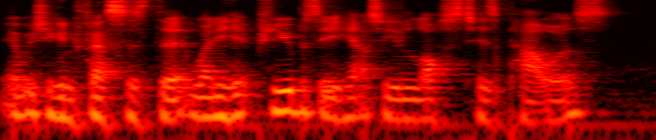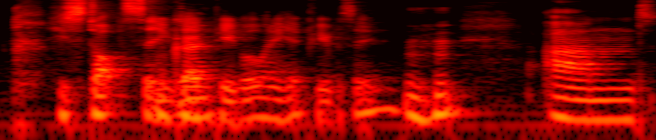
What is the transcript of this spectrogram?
in which he confesses that when he hit puberty, he actually lost his powers. He stopped seeing Okay. dead people when he hit puberty. Mhm. And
